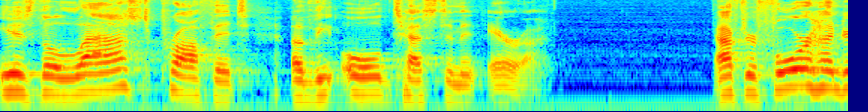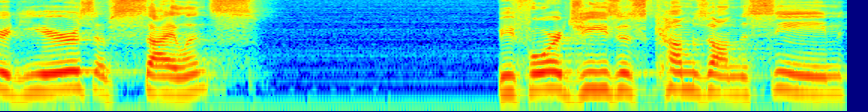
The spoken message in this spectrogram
is the last prophet of the Old Testament era. After 400 years of silence, before Jesus comes on the scene,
